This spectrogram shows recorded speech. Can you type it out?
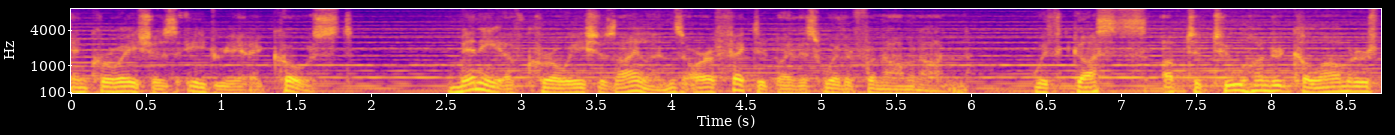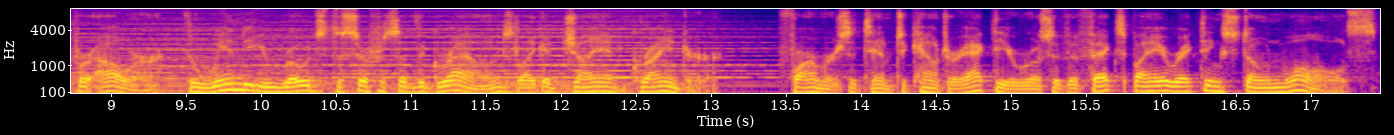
and Croatia's Adriatic coast. Many of Croatia's islands are affected by this weather phenomenon. With gusts up to 200 kilometers per hour, the wind erodes the surface of the ground like a giant grinder. Farmers attempt to counteract the erosive effects by erecting stone walls.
